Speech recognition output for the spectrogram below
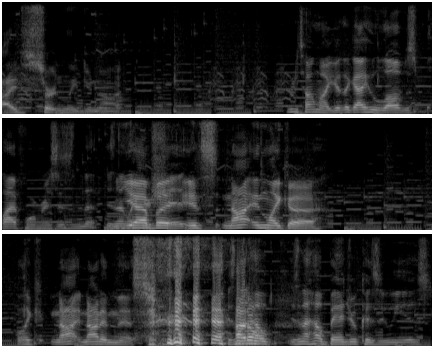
I certainly do not. What are you talking about? You're the guy who loves platformers, isn't that? Isn't that yeah, like but shit? it's not in like a like not not in this. Isn't that, how, isn't that how Banjo Kazooie is?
